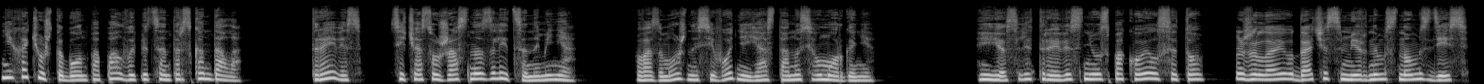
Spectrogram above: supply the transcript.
Не хочу, чтобы он попал в эпицентр скандала. Трэвис сейчас ужасно злится на меня. Возможно, сегодня я останусь в Моргане. Если Трэвис не успокоился, то желаю удачи с мирным сном здесь.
